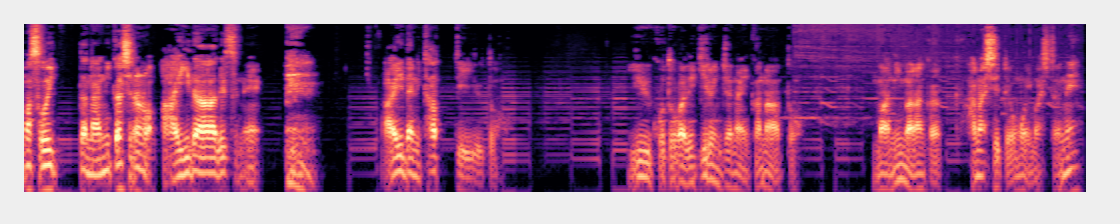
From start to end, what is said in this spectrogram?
まあそういった何かしらの間ですね、間に立っているということができるんじゃないかなと。まあ今なんか話してて思いましたね。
